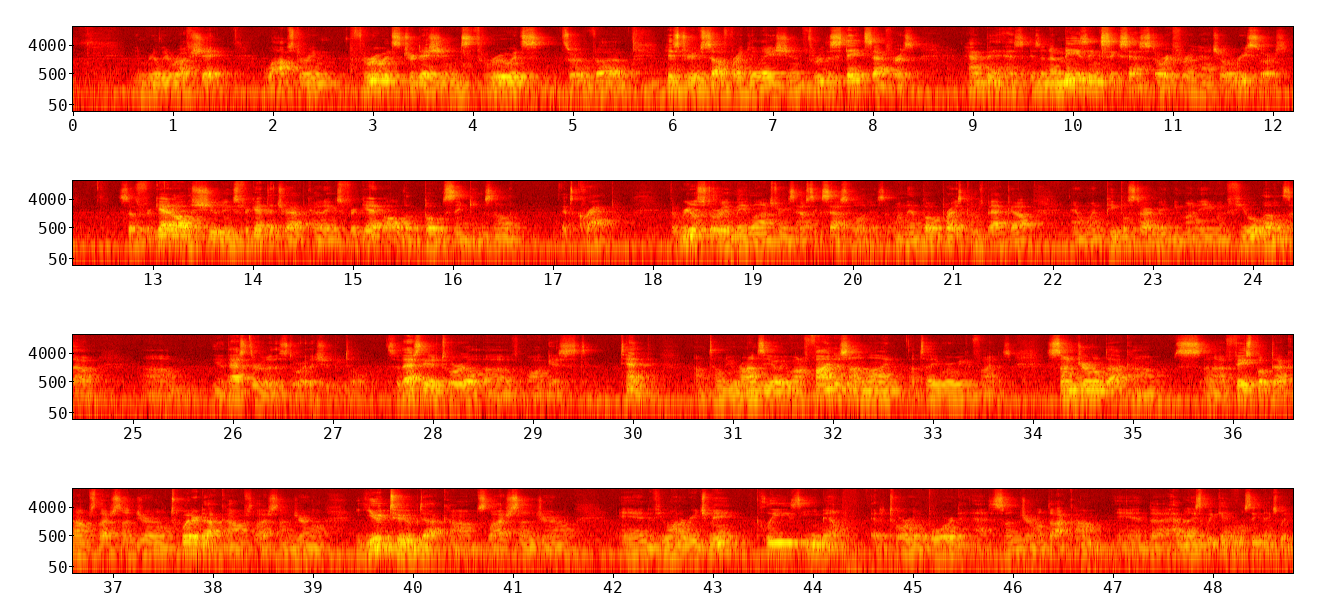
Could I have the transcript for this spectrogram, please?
in really rough shape. Lobstering, through its traditions, through its sort of uh, history of self-regulation, through the state's efforts, have been, has, is an amazing success story for a natural resource. So forget all the shootings, forget the trap cuttings, forget all the boat sinkings and all that. That's crap the real story of Maine lobstering is how successful it is. And when that boat price comes back up, and when people start making money, and when fuel levels out, um, you know, that's the, really the story that should be told. So that's the editorial of August 10th. I'm Tony Ronzio. You want to find us online? I'll tell you where we can find us. sunjournal.com, uh, facebook.com slash sunjournal, twitter.com slash sunjournal, youtube.com slash sunjournal, and if you want to reach me, please email editorialboard at sunjournal.com. And uh, have a nice weekend. We'll see you next week.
